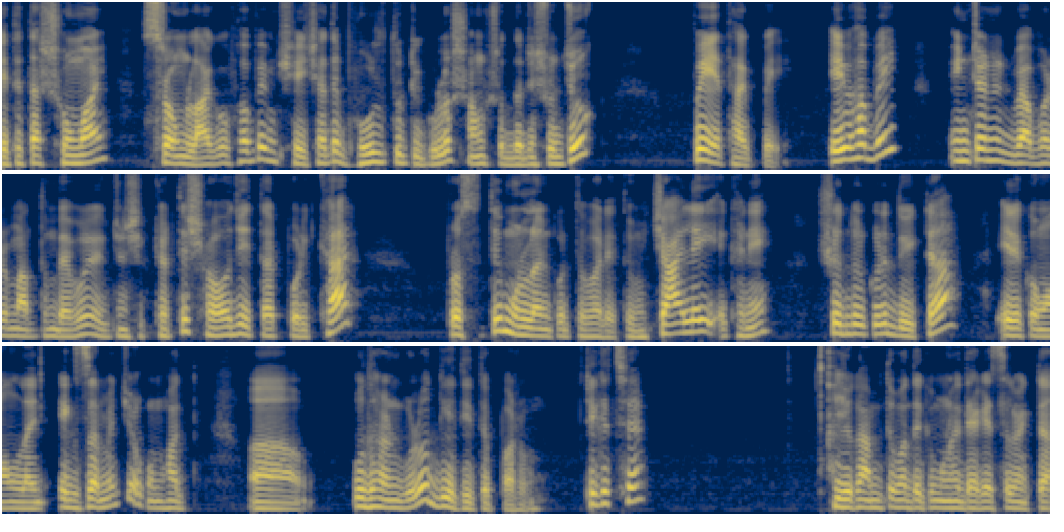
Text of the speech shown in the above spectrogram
এতে তার সময়, শ্রম লাঘব হবে এবং সেই সাথে ভুল ত্রুটিগুলো সংশোধনের সুযোগ পেয়ে থাকবে। এভাবেই ইন্টারনেট ব্যবহারের মাধ্যম ব্যবহারে একজন শিক্ষার্থী সহজেই তার পরীক্ষার প্রস্তুতি মূল্যায়ন করতে পারে। তুমি চাইলেই এখানে সুন্দর করে দুইটা এরকম অনলাইন এক্সামের যেরকম হয়তো উদাহরণগুলো দিয়ে দিতে পারো, ঠিক আছে? এই জন্য আমি তোমাদেরকে মনে হয় দেখাইছিলাম একটা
